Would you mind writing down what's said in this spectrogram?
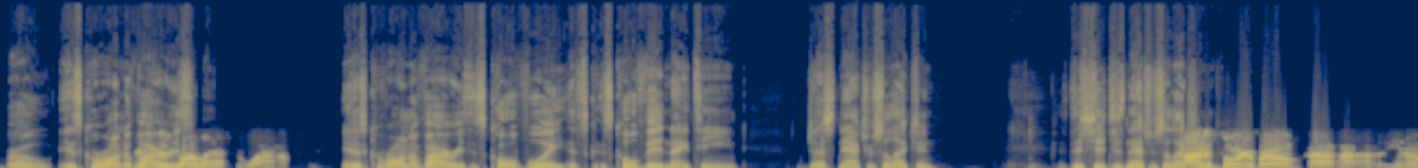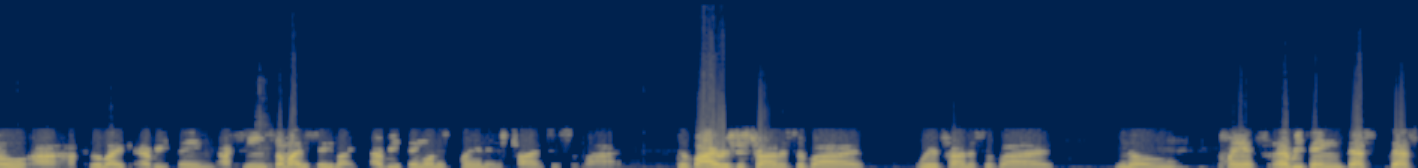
Bro, is It's coronavirus gonna last a while. is coronavirus is COVID is, is COVID nineteen just natural selection? Is this shit just natural selection? Kind of, sort of, bro. I, I, I- you know, I, I feel like everything. I seen somebody say like everything on this planet is trying to survive. The virus is trying to survive. We're trying to survive. You know, plants. Everything. That's that's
